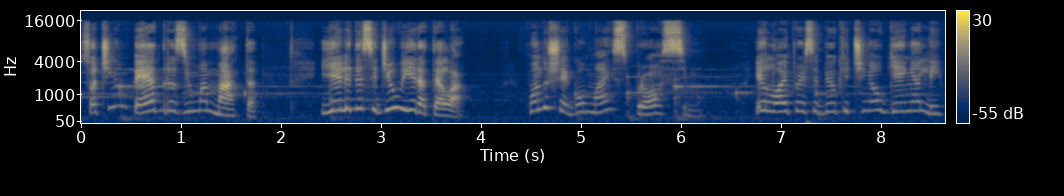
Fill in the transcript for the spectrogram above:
Só tinham pedras e uma mata. E ele decidiu ir até lá. Quando chegou mais próximo, Eloy percebeu que tinha alguém ali.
